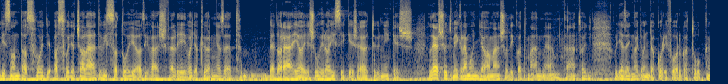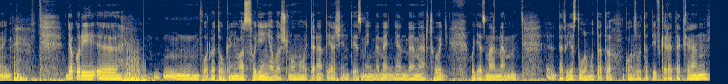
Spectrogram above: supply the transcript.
Viszont az hogy, az, hogy a család visszatolja az ivás felé, vagy a környezet bedarálja, és újra iszik, és eltűnik, és az elsőt még lemondja, a másodikat már nem. Tehát, hogy, hogy ez egy nagyon gyakori forgatókönyv. Gyakori ö, forgatókönyv az, hogy én javaslom, hogy terápiás intézménybe menjen be, mert hogy, hogy ez már nem, tehát hogy ez túlmutat a konzultatív kereteken.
